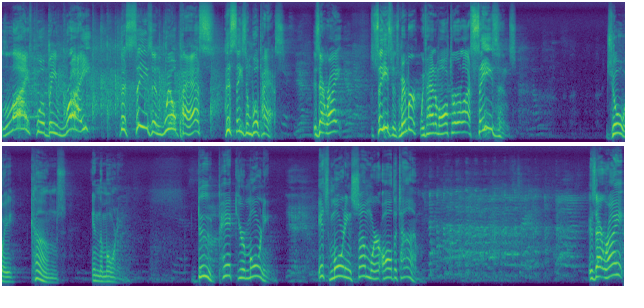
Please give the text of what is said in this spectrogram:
Life will be right. The season will pass. This season will pass. Is that right? Seasons. Remember, we've had them all through our life. Seasons. Joy comes in the morning. Dude, pick your morning. It's morning somewhere all the time. Is that right?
